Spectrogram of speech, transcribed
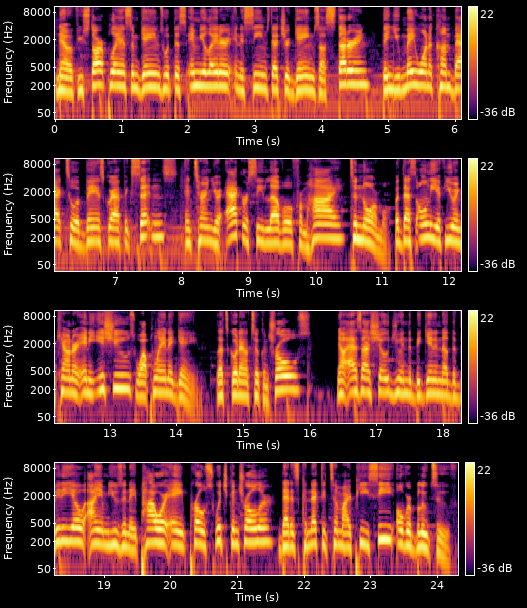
Now, if you start playing some games with this emulator and it seems that your games are stuttering, then you may want to come back to advanced graphics settings and turn your accuracy level from high to normal. But that's only if you encounter any issues while playing a game. Let's go down to controls. Now, as I showed you in the beginning of the video, I am using a PowerA Pro Switch controller that is connected to my PC over Bluetooth.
